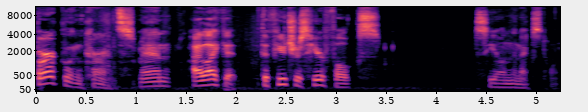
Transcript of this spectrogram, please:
Birkeland currents, man. I like it. The future's here, folks. See you on the next one.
